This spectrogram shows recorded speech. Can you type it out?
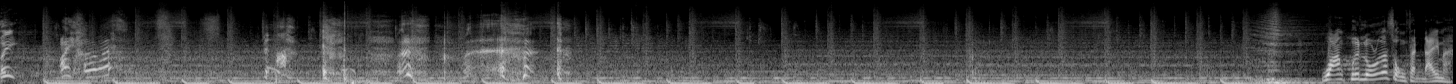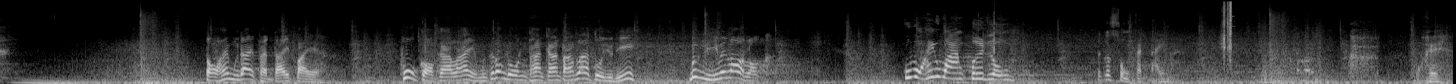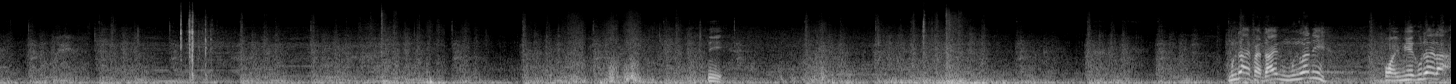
เฮ้ยไปเออมาวางปืนลงแล้วก็ส่งแฟลชไดรฟ์มา ต่อให้มึงได้แผ่นใดไปอะผู้ก่อการร้ายอย่างมึงก็ต้องโดนทางการตามล่าตัวอยู่ดี มึงหนีไม่รอดหรอก กูบอกให้วางปืนลง แล้วก็ส่งแฟลชไดรฟ์มา โอเค นี่ มึงได้แฟดได้ของมึงแล้วนี่ ปล่อยเมียกูได้ละ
